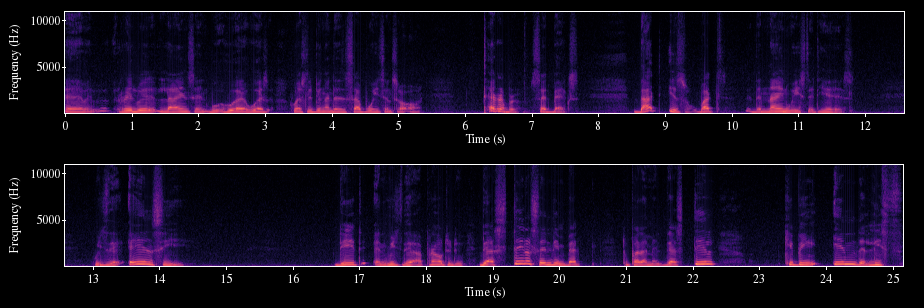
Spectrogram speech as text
uh, railway lines and who are, who, are, who are sleeping under the subways and so on? Terrible setbacks. That is what the nine wasted years, which the ANC did and which they are proud to do, they are still sending back to Parliament. They are still keeping in the lists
